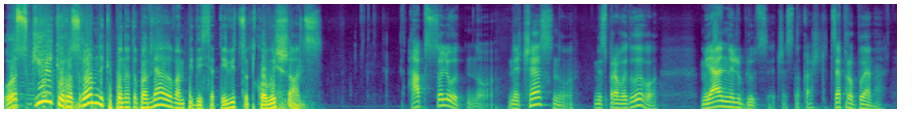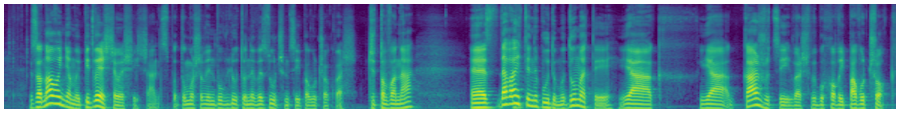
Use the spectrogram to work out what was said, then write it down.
Оскільки розробники понадобавляли вам 50% шанс. Абсолютно нечесно, несправедливо. Я не люблю це, чесно кажучи. Це проблема. З оновленнями підвищили ще й шанс, тому що він був люто невезучим, цей павучок ваш. Чи то вона? Е, давайте не будемо думати, як я кажу, цей ваш вибуховий павучок.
